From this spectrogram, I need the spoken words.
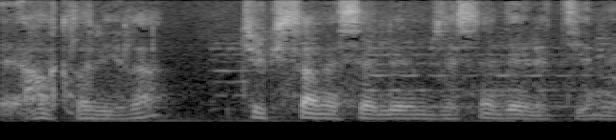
e, haklarıyla Türk İslam Eserleri Müzesi'ne devrettiğimi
